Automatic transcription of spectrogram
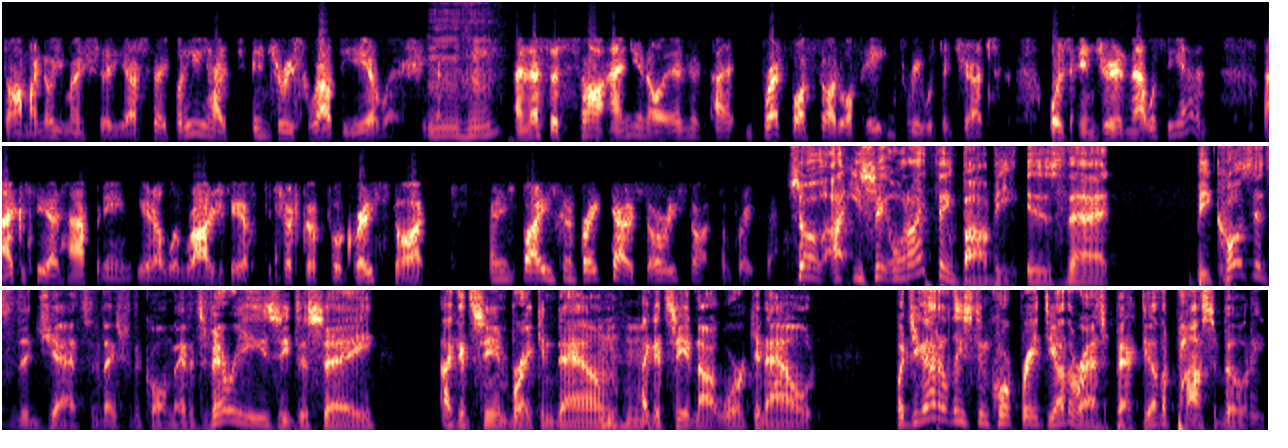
thumb. I know you mentioned it yesterday, but he had injuries throughout the year last year. Mm-hmm. And that's a sign. And you know, and uh, Brett Favre started off eight and three with the Jets, was injured, and that was the end. And I can see that happening. You know, with Rodgers, the Jets off to a great start, and his body's going to break down. It's already starting to break down. So uh, you see, what I think, Bobby, is that because it's the Jets, and thanks for the call, man. It's very easy to say I could see him breaking down. Mm-hmm. I could see it not working out. But you got to at least incorporate the other aspect, the other possibility.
